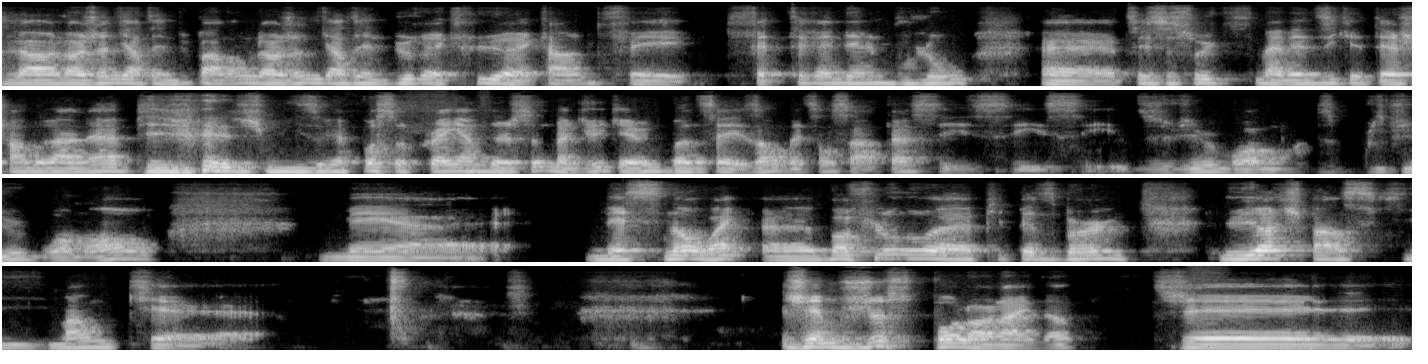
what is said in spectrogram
leur, jeune gardien de but, pardon, leur jeune gardien de but recrue euh, quand même fait, fait très bien le boulot. Euh, c'est sûr qu'il m'avait dit qu'il était chambranlant, puis je ne miserais pas sur Craig Anderson, malgré qu'il a eu une bonne saison. Mais on s'entend, c'est du vieux bois du vieux bois mort. Mais, euh, mais sinon, ouais, Buffalo puis Pittsburgh. New York, je pense qu'il manque. J'aime juste pas leur line-up. Je,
